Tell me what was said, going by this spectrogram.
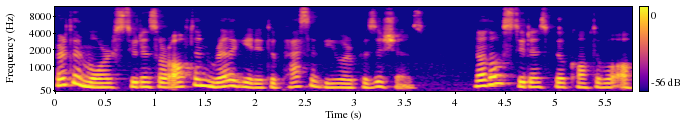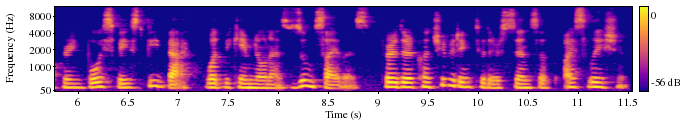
Furthermore, students are often relegated to passive viewer positions. Not all students feel comfortable offering voice-based feedback, what became known as Zoom silence, further contributing to their sense of isolation.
